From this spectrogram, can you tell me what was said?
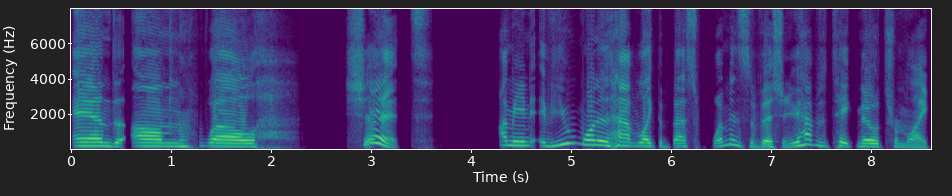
And um well shit. I mean, if you want to have like the best women's division, you have to take notes from like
